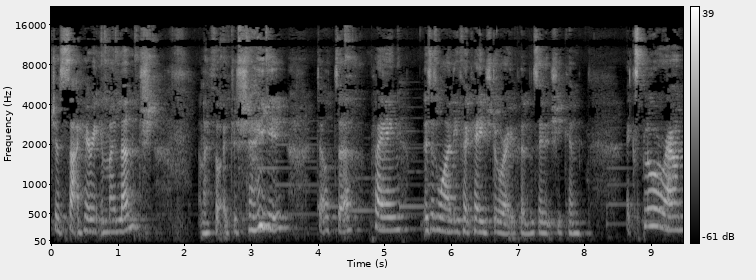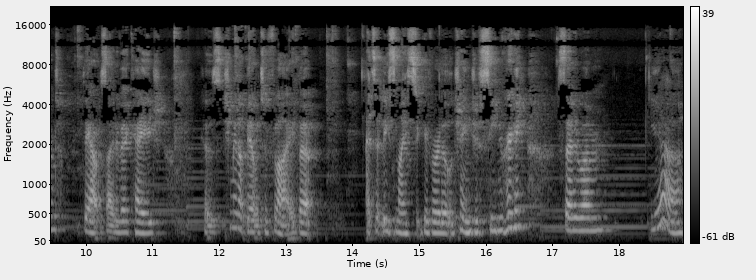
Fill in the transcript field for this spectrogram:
Just sat here eating my lunch and I thought I'd just show you Delta playing. This is why I leave her cage door open so that she can explore around the outside of her cage because she may not be able to fly, but it's at least nice to give her a little change of scenery. So, um, yeah.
